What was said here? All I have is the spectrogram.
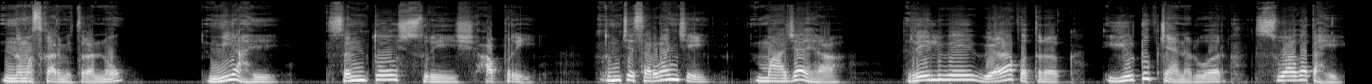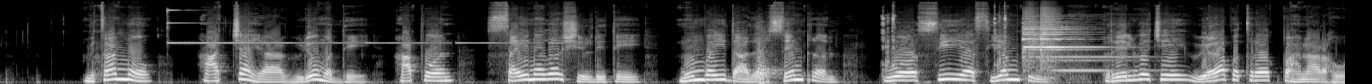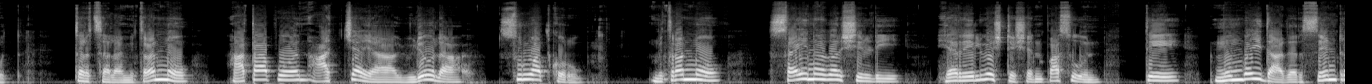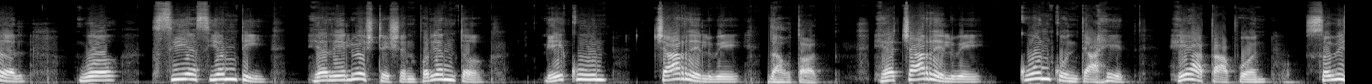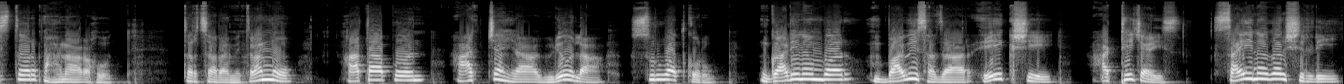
नमस्कार मित्रांनो मी आहे संतोष सुरेश आपरे तुमचे सर्वांचे माझ्या ह्या रेल्वे वेळापत्रक यूट्यूब चॅनलवर स्वागत आहे. मित्रांनो आजच्या ह्या व्हिडिओमध्ये आपण साईनगर शिर्डी ते मुंबई दादर सेंट्रल व सी एस एम टी रेल्वेचे वेळापत्रक पाहणार आहोत. तर चला मित्रांनो आता आपण आजच्या या व्हिडिओला सुरुवात करू. मित्रांनो साईनगर शिर्डी ह्या रेल्वे स्टेशनपासून ते मुंबई दादर सेंट्रल व सी एस एम टी ह्या रेल्वे स्टेशनपर्यंत एकूण चार रेल्वे धावतात. ह्या चार रेल्वे कोणकोणत्या आहेत हे आता आपण सविस्तर पाहणार आहोत. तर चला मित्रांनो आता आपण आजच्या ह्या व्हिडिओला सुरुवात करू. गाडी नंबर बावीस हजार एकशे अठ्ठेचाळीस साईनगर शिर्डी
